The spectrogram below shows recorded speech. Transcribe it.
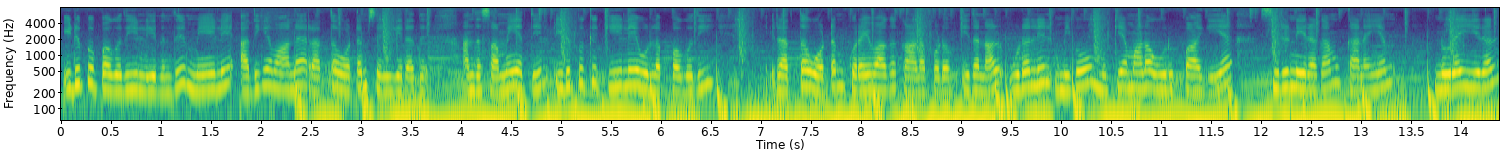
இடுப்பு பகுதியில் இருந்து மேலே அதிகமான இரத்த ஓட்டம் செல்கிறது. அந்த சமயத்தில் இடுப்புக்கு கீழே உள்ள பகுதி இரத்த ஓட்டம் குறைவாக காணப்படும். இதனால் உடலில் மிகவும் முக்கியமான உறுப்பாகிய சிறுநீரகம், கணையம், நுரையீரல்,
